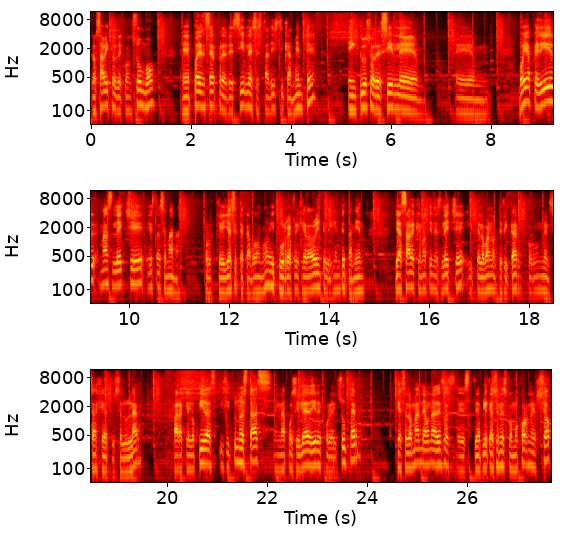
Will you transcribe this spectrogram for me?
los hábitos de consumo eh, pueden ser predecibles estadísticamente e incluso decirle, em, voy a pedir más leche esta semana porque ya se te acabó, ¿no? Y tu refrigerador inteligente también ya sabe que no tienes leche y te lo va a notificar por un mensaje a tu celular para que lo pidas. Y si tú no estás en la posibilidad de ir por el súper, que se lo mande a una de esas este, aplicaciones como Corner Shop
